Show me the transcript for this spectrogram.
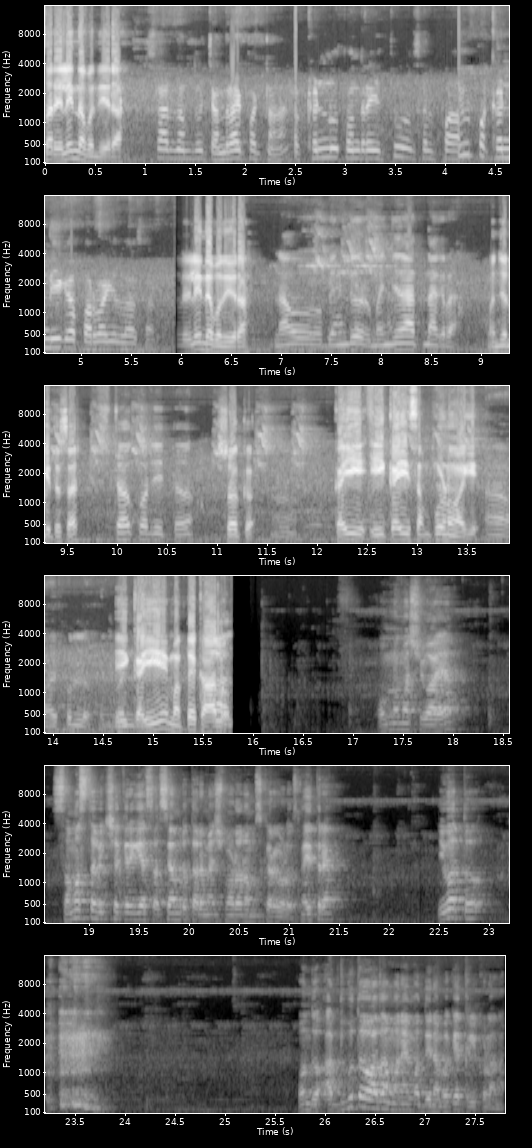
ಸರ್ ಎಲ್ಲಿಂದ ಬಂದಿದ್ದೀರಾ? ಸರ್ ನಮ್ದು ಚಂದ್ರಾಯಪಟ್ಟಣ. ಕಣ್ಣು ತೊಂದರೆ ಇತ್ತು ಸ್ವಲ್ಪ ಸ್ವಲ್ಪ ಕಣ್ಣೀಗ ಪರವಾಗಿಲ್ಲ ಸರ್. ಎಲ್ಲಿಂದ ಬಂದಿದ್ದೀರಾ? ನಾವು ಬೆಂಗಳೂರು ಮಂಜುನಾಥ್ ನಗರ. ಮಂಜುನಾಥ್ ಸರ್? ಸ್ಟೋಕ್ ಹೊಡೆದಿತ್ತು. ಸ್ಟ್ರೋಕ್ ಕೈ ಈ ಕೈ ಸಂಪೂರ್ಣವಾಗಿ? ಫುಲ್ಲು ಈ ಕೈ ಮತ್ತೆ ಕಾಲು? ಓಂ ನಮ ಶಿವಾಯ. ಸಮಸ್ತ ವೀಕ್ಷಕರಿಗೆ ಸಸ್ಯಾಮೃತ ರಮೇಶ್ ಮಾಡೋ ನಮಸ್ಕಾರಗಳು. ಸ್ನೇಹಿತರೆ ಇವತ್ತು ಒಂದು ಅದ್ಭುತವಾದ ಮನೆ ಮದ್ದಿನ ಬಗ್ಗೆ ತಿಳ್ಕೊಳ್ಳೋಣ.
